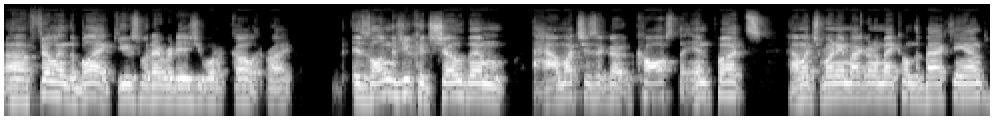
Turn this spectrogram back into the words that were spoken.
uh, fill in the blank, use whatever it is you want to call it, right? As long as you could show them how much is it going to cost, the inputs, how much money am I going to make on the back end?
